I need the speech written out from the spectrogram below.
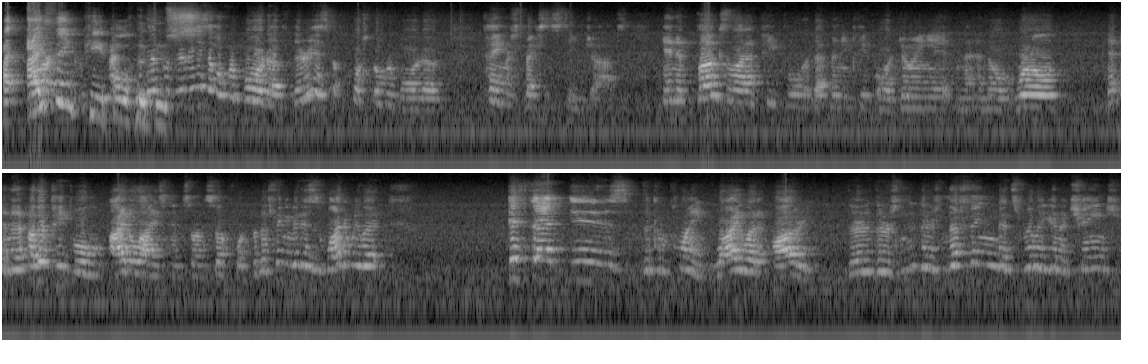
I, I think people who there, do. there s- is overboard of there is of course overboard of paying respects to Steve Jobs, and it bugs a lot of people that that many people are doing it, and, the- and the world, and, and then other people idolize him, so on and so forth. But the thing of it is, is why do we let? If that is the complaint, why let it bother you? There, there's there's nothing that's really going to change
